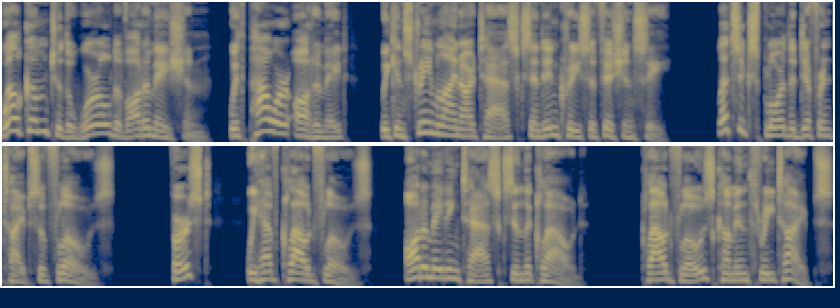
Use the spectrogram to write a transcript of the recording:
Welcome to the world of automation. With Power Automate, we can streamline our tasks and increase efficiency. Let's explore the different types of flows. First, we have cloud flows, automating tasks in the cloud. Cloud flows come in three types.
